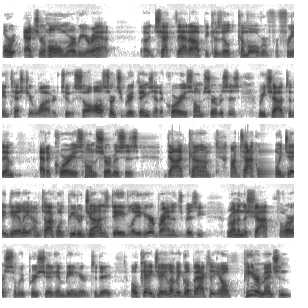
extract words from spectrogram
or at your home, wherever you're at. Uh, check that out because they'll come over for free and test your water too. So, all sorts of great things at Aquarius Home Services. Reach out to them at AquariusHomeservices.com. I'm talking with Jay Dailey. I'm talking with Peter Johns. Dave Lee here. Brandon's busy running the shop for us, and we appreciate him being here today. Okay, Jay, let me go back to, you know, Peter mentioned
